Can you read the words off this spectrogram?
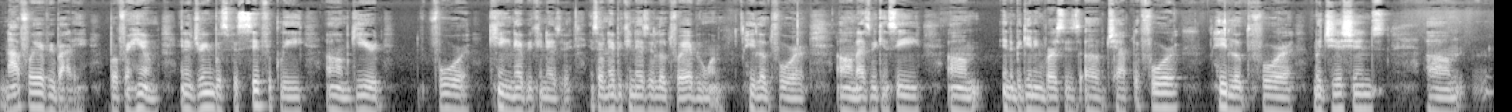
not for everybody, but for him. And the dream was specifically um, geared for King Nebuchadnezzar. And so Nebuchadnezzar looked for everyone. He looked for, um, as we can see um, in the beginning verses of chapter 4, he looked for magicians. Um,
